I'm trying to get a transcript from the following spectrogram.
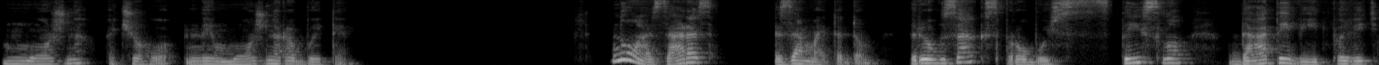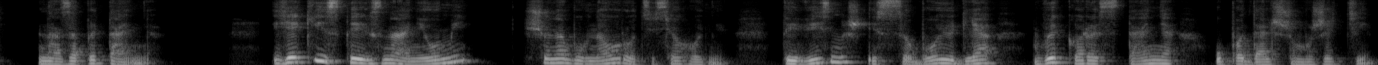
можна, а чого не можна робити? Ну, а зараз за методом рюкзак спробуй стисло дати відповідь на запитання. Які з тих знань і умінь що набув на уроці сьогодні, ти візьмеш із собою для використання у подальшому житті.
